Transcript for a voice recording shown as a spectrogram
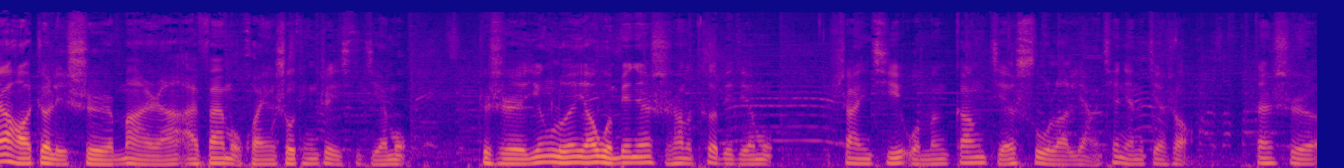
家好，这里是漫然 FM，欢迎收听这一期节目。这是英伦摇滚编年史上的特别节目。上一期我们刚结束了两千年的介绍，但是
